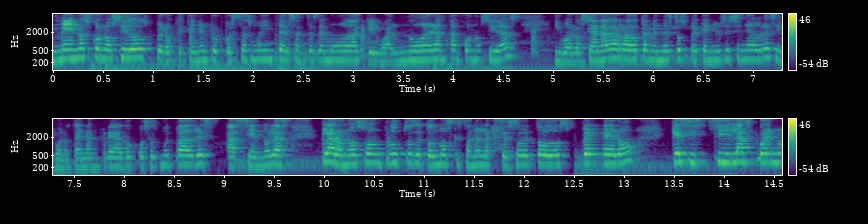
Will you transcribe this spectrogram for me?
menos conocidos, pero que tienen propuestas muy interesantes de moda que igual no eran tan conocidas. Y bueno, se han agarrado también de estos pequeños diseñadores y bueno, también han creado cosas muy padres haciéndolas. Claro, no son productos de todos modos que están al acceso de todos, pero que sí, sí las ponen,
